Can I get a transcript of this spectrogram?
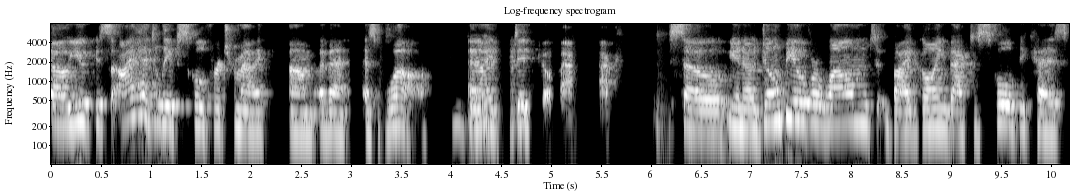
so you so i had to leave school for a traumatic um, event as well mm-hmm. and i did go back so, you know, don't be overwhelmed by going back to school because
